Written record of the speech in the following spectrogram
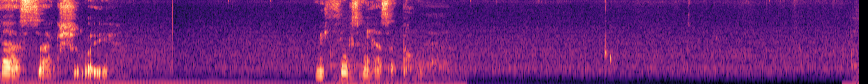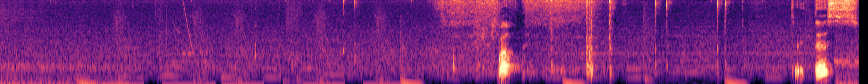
Yes, actually. Methinks me has a plan. Well, take this,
